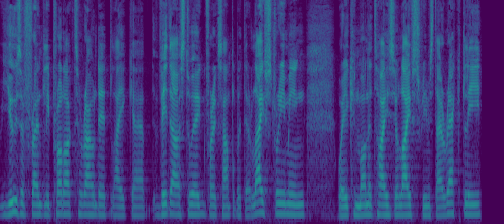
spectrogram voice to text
user friendly products around it, like uh, Vida is doing, for example, with their live streaming, where you can monetize your live streams directly.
